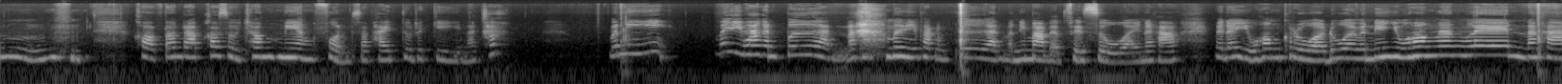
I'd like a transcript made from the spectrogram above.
น ขอต้อนรับเข้าสู่ช่องเนียงฝนสะพ้ายตุรกีนะคะ วันนี้ ไม่มีผ้ากันเปื้อนนะคะไม่มีผ้ากันเปื้อน วันนี้มาแบบสวยๆนะคะ ไม่ได้อยู่ห้องครัวด้วย วันนี้อยู่ห้องนั่งเล่นนะคะ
